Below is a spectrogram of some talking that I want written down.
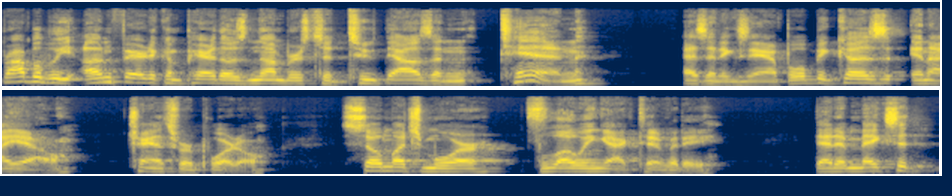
probably unfair to compare those numbers to 2010 as an example because NIL, transfer portal, so much more flowing activity that it makes it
